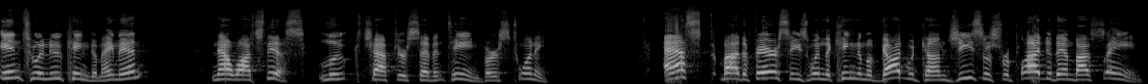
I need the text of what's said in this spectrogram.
into a new kingdom. Amen? Now, watch this Luke chapter 17, verse 20. Asked by the Pharisees when the kingdom of God would come, Jesus replied to them by saying,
